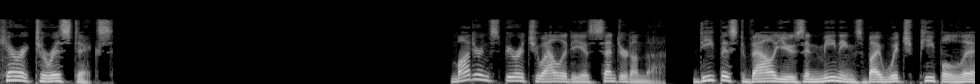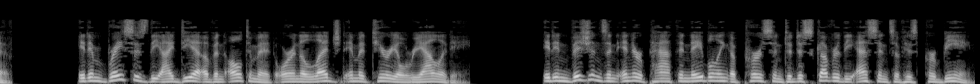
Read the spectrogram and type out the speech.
Characteristics Modern spirituality is centered on the deepest values and meanings by which people live. It embraces the idea of an ultimate or an alleged immaterial reality. It envisions an inner path enabling a person to discover the essence of his, her being.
